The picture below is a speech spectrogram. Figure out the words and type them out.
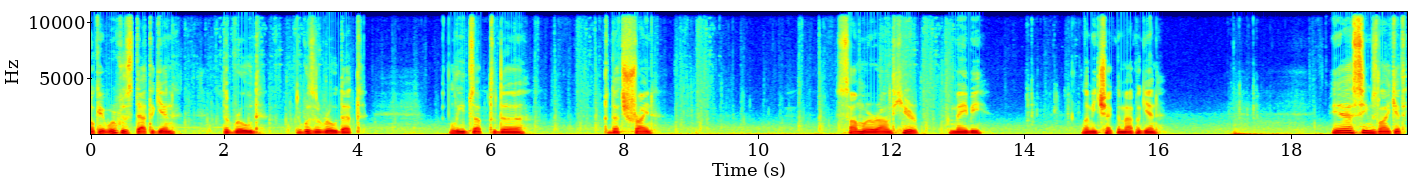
okay where was that again the road there was a road that leads up to the to that shrine somewhere around here maybe let me check the map again yeah, seems like it.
